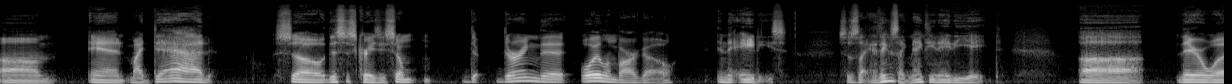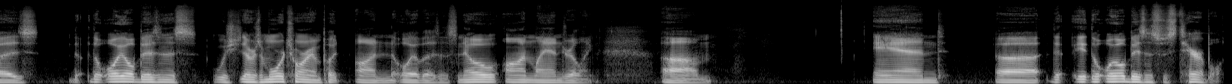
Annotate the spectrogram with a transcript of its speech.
Um, and my dad, so this is crazy. So d- during the oil embargo in the 80s, so it's like I think it's like 1988. Uh, there was the, the oil business, which there was a moratorium put on the oil business, no on land drilling, um, and uh, the it, the oil business was terrible.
